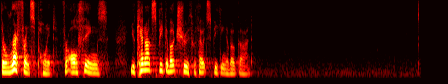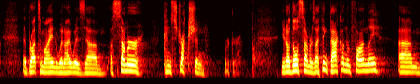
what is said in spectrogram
the reference point for all things. You cannot speak about truth without speaking about God. That brought to mind when I was um, a summer construction worker. You know, those summers, I think back on them fondly. Um,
